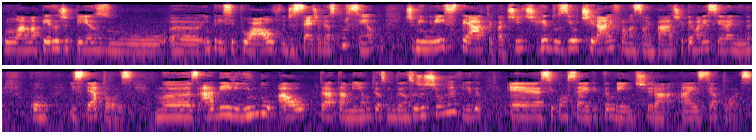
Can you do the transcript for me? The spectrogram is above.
com uma perda de peso uh, em princípio alvo de 7 a 10%, diminuir a esteatohepatite, reduzir ou tirar a inflamação hepática e permanecer ainda com esteatose mas aderindo ao tratamento e às mudanças de estilo de vida, é, se consegue também tirar a esteatose.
